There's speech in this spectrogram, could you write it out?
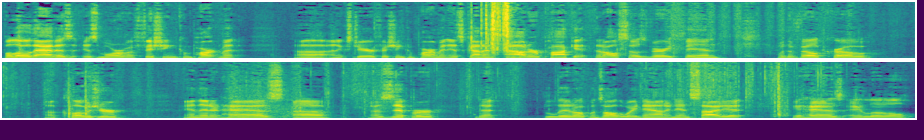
Below that is, is more of a fishing compartment, uh, an exterior fishing compartment. It's got an outer pocket that also is very thin with a Velcro uh, closure. And then it has uh, a zipper that the lid opens all the way down. And inside it, it has a little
